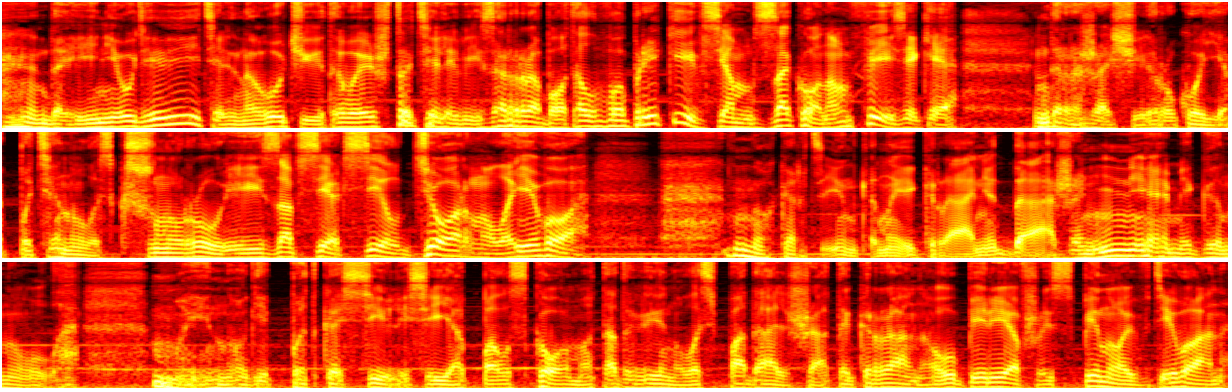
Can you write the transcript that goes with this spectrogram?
Да и неудивительно, учитывая, что телевизор работал вопреки всем законам физики. Дрожащей рукой я потянулась к шнуру и изо всех сил дернула его — но картинка на экране даже не мигнула. Мои ноги подкосились, и я ползком отодвинулась подальше от экрана, уперевшись спиной в диван.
